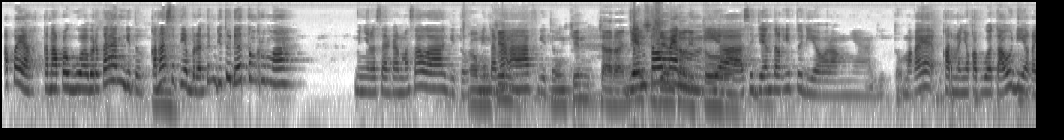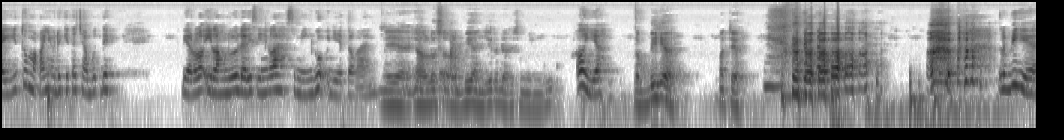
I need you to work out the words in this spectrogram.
apa ya kenapa gua bertahan gitu karena Hmm. setiap berantem dia tuh datang ke rumah menyelesaikan masalah gitu Oh, minta mungkin- maaf gitu Mungkin caranya gentleman segentle itu. iya segentle itu dia orangnya gitu makanya karena nyokap gua tahu dia kayak gitu makanya udah kita cabut deh biar lo hilang dulu dari sinilah seminggu gitu kan Iya, ya lu Gitu. lebih anjir dari seminggu. oh iya Lebih ya? Mati ya? lebih ya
